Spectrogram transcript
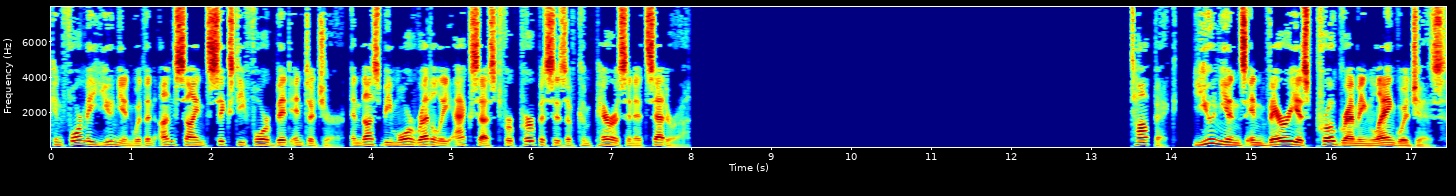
can form a union with an unsigned 64-bit integer, and thus be more readily accessed for purposes of comparison etc. Unions in various programming languages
